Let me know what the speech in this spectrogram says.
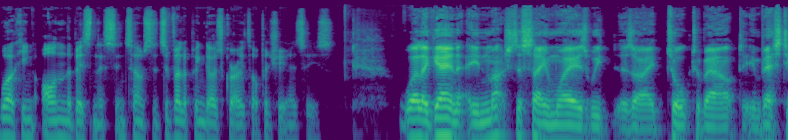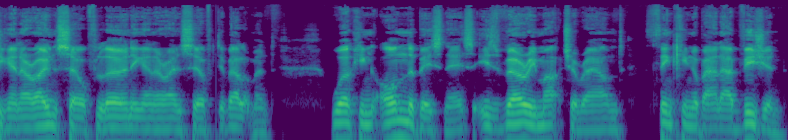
working on the business in terms of developing those growth opportunities? Well, again, in much the same way as we, as I talked about, investing in our own self learning and our own self development, working on the business is very much around thinking about our vision.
